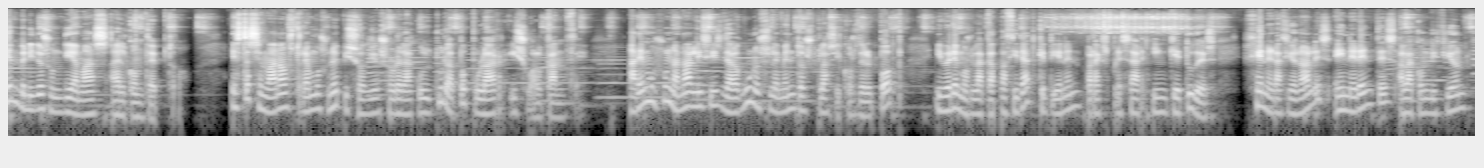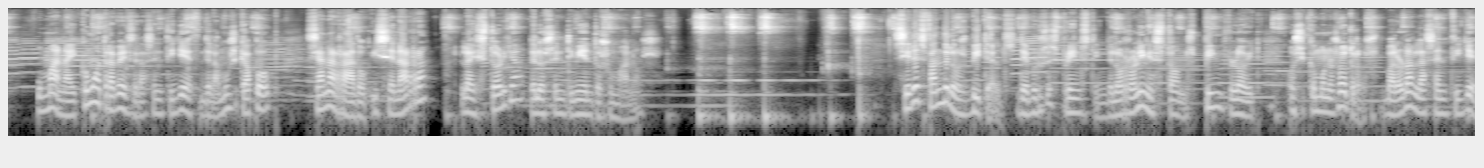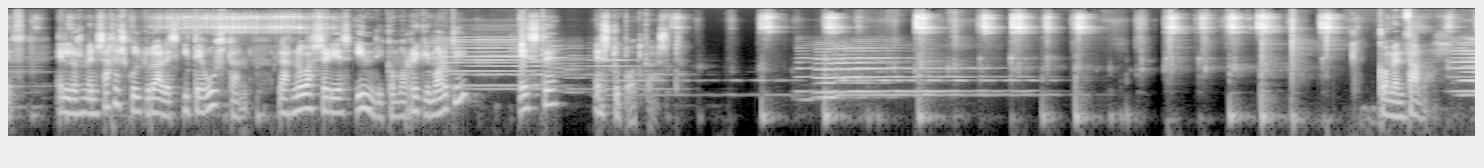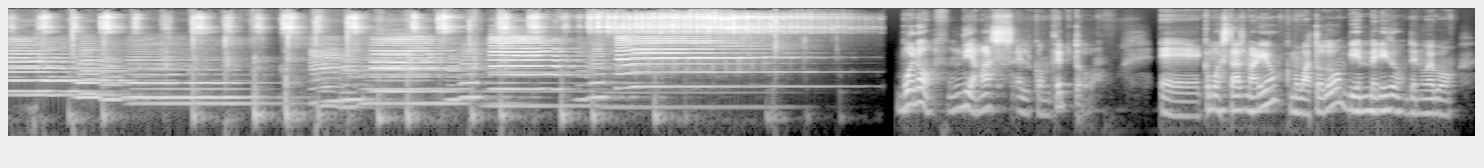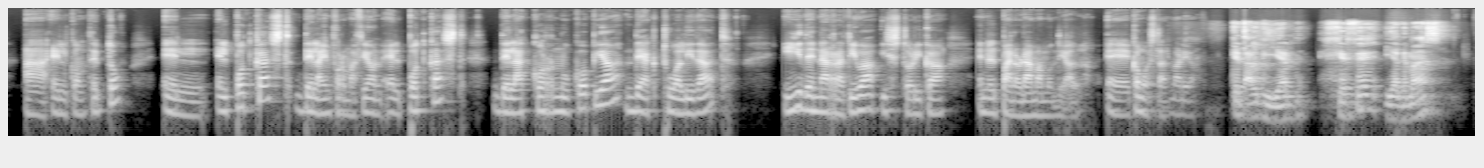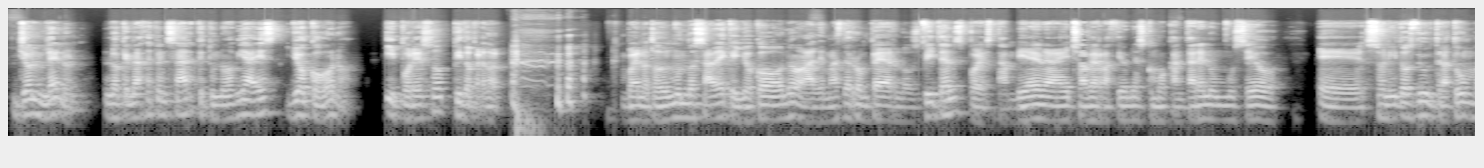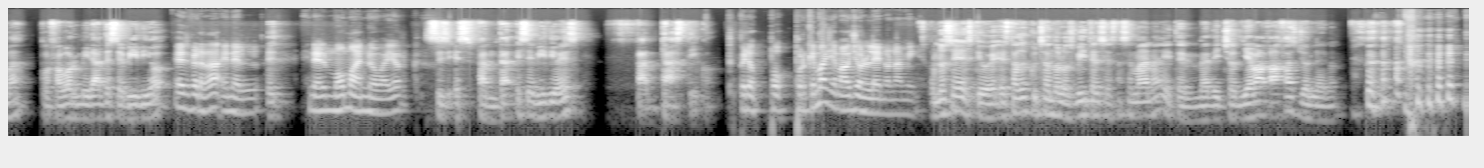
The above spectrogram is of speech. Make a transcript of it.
Bienvenidos un día más a El Concepto. Esta semana os traemos un episodio sobre la cultura popular y su alcance. Haremos un análisis de algunos elementos clásicos del pop y veremos la capacidad que tienen para expresar inquietudes generacionales e inherentes a la condición humana y cómo a través de la sencillez de la música pop se ha narrado y se narra la historia de los sentimientos humanos. Si eres fan de los Beatles, de Bruce Springsteen, de los Rolling Stones, Pink Floyd, o si como nosotros valoras la sencillez en los mensajes culturales y te gustan las nuevas series indie como Ricky Morty, este es tu podcast. Comenzamos. Bueno, un día más el concepto. Eh, ¿Cómo estás, Mario? ¿Cómo va todo? Bienvenido de nuevo a El Concepto, el, el, podcast de la información, el podcast de la cornucopia de actualidad y de narrativa histórica en el panorama mundial. Eh, ¿Cómo estás, Mario? ¿Qué tal, Guillem? Jefe y además John Lennon, lo que me hace pensar que tu novia es Yoko Ono. Y por eso pido perdón. Bueno, todo el mundo sabe que Yoko Ono, además de romper los Beatles, pues también ha hecho aberraciones como cantar en un museo eh, sonidos de ultratumba. Por favor, mirad ese vídeo. Es verdad, en el, en el MoMA en Nueva York. Sí, es ese vídeo es fantástico. Pero, ¿por qué me has llamado John Lennon a mí? No sé, es que he estado escuchando los Beatles esta semana y te, me ha dicho, lleva gafas John Lennon.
